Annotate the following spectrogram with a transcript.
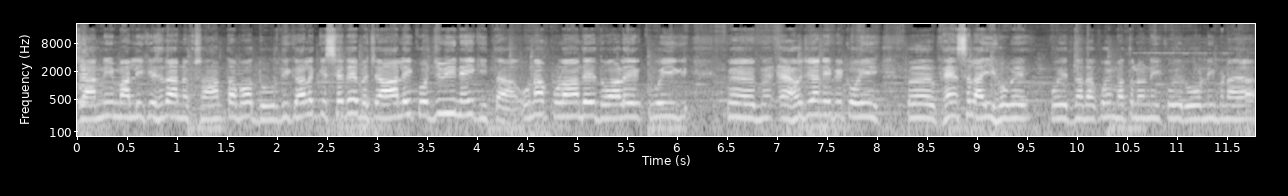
ਜਾਨੀ ਮਾਲੀ ਕਿਸੇ ਦਾ ਨੁਕਸਾਨ ਤਾਂ ਬਹੁਤ ਦੂਰ ਦੀ ਗੱਲ ਕਿਸੇ ਦੇ ਬਚਾਅ ਲਈ ਕੁਝ ਵੀ ਨਹੀਂ ਕੀਤਾ। ਉਹਨਾਂ ਪੁਲਾਂ ਦੇ ਦੁਆਲੇ ਕੋਈ ਇਹੋ ਜਿਹਾ ਨਹੀਂ ਵੀ ਕੋਈ ਫੈਂਸ ਲਾਈ ਹੋਵੇ ਕੋਈ ਇਦਾਂ ਦਾ ਕੋਈ ਮਤਲਬ ਨਹੀਂ ਕੋਈ ਰੋਡ ਨਹੀਂ ਬਣਾਇਆ।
